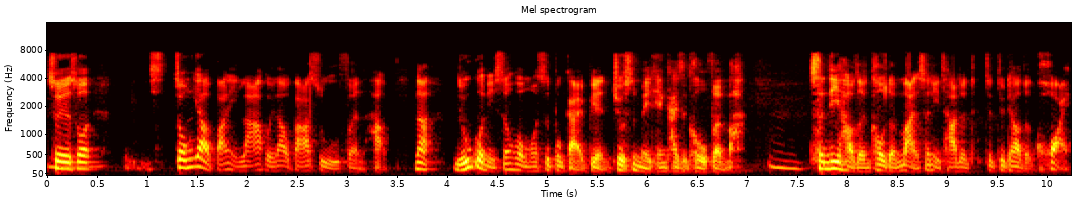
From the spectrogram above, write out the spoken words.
所以说，中药把你拉回到八十五分，好。那如果你生活模式不改变，就是每天开始扣分吧。嗯，身体好的人扣得慢，身体差的就就掉得快。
